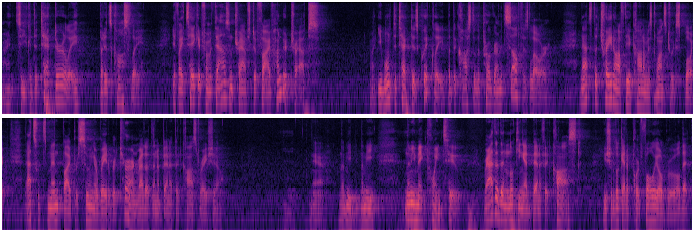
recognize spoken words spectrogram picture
Right? So you can detect early, but it's costly. If I take it from 1,000 traps to 500 traps, right, you won't detect as quickly, but the cost of the program itself is lower. That's the trade-off the economist wants to exploit. That's what's meant by pursuing a rate of return rather than a benefit-cost ratio. Yeah, let me, let, me, let me make point two. Rather than looking at benefit cost, you should look at a portfolio rule that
